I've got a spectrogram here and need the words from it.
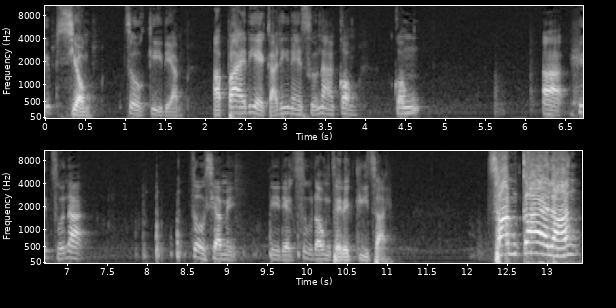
翕相做纪念。阿摆你会甲你的孙仔讲讲啊，迄阵啊，做虾米？伫历史拢一个记载。参加的人，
